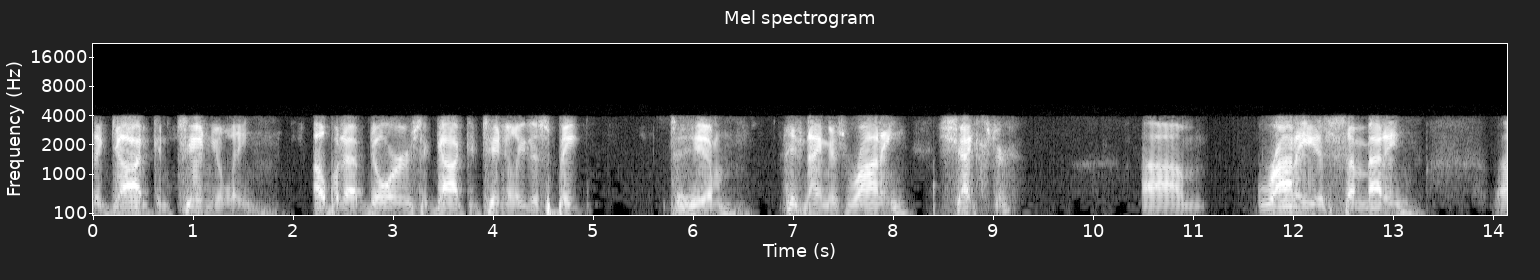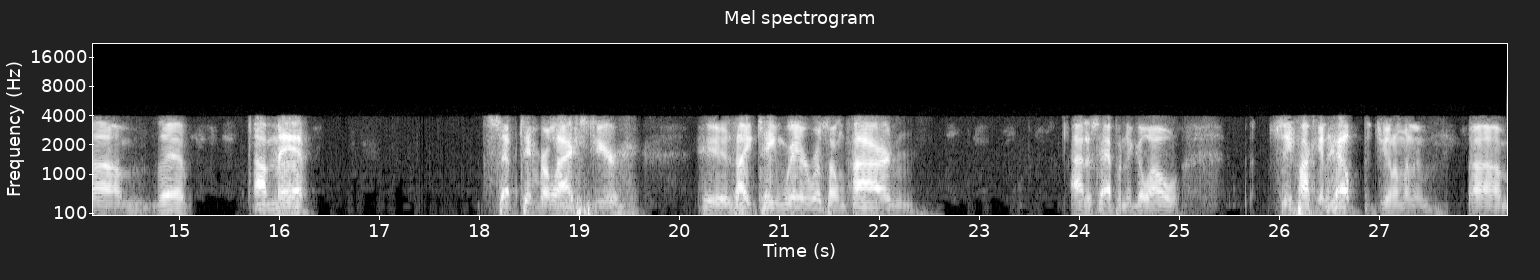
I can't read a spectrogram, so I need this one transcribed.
that God continually open up doors, that God continually to speak to him. His name is Ronnie Shakespeare. Um, Ronnie is somebody um, that I met September last year. His 18 wheeler was on fire, and I just happened to go out see if I could help the gentleman. And um,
